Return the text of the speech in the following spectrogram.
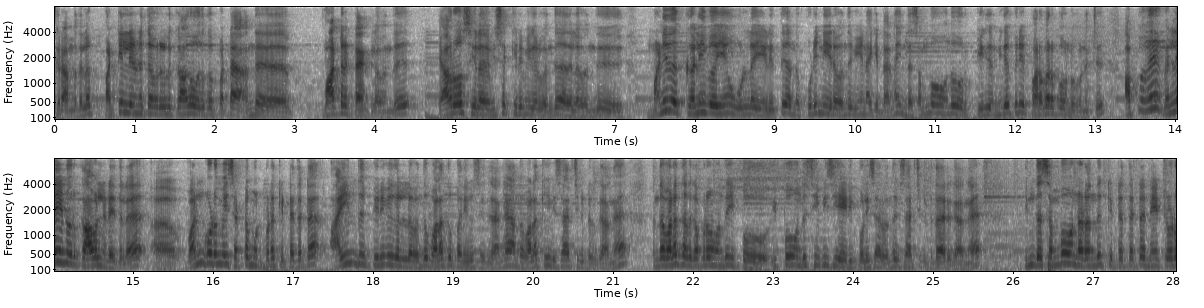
கிராமத்தில் பட்டியல் இனத்தவர்களுக்காக ஒதுக்கப்பட்ட அந்த வாட்டர் டேங்க்கில் வந்து யாரோ சில விஷக்கிருமிகள் வந்து அதில் வந்து மனித கழிவையும் உள்ளே இழுத்து அந்த குடிநீரை வந்து வீணாக்கிட்டாங்க. இந்த சம்பவம் வந்து ஒரு மிக மிகப்பெரிய பரபரப்பை உண்டு பண்ணுச்சு. அப்போவே வெள்ளையனூர் காவல் நிலையத்தில் வன்கொடுமை சட்டம் உட்பட கிட்டத்தட்ட ஐந்து பிரிவுகளில் வந்து வழக்கு பதிவு செஞ்சாங்க. அந்த வழக்கையும் விசாரிச்சுக்கிட்டு இருக்காங்க. அந்த வழக்கு அதுக்கப்புறம் வந்து இப்போது இப்போது வந்து சிபிசிஐடி போலீஸார் வந்து விசாரிச்சுக்கிட்டு தான் இருக்காங்க. இந்த சம்பவம் நடந்து கிட்டத்தட்ட நேற்றோட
